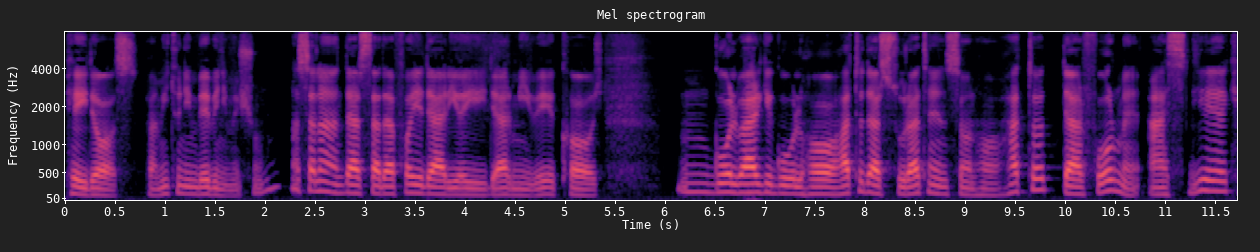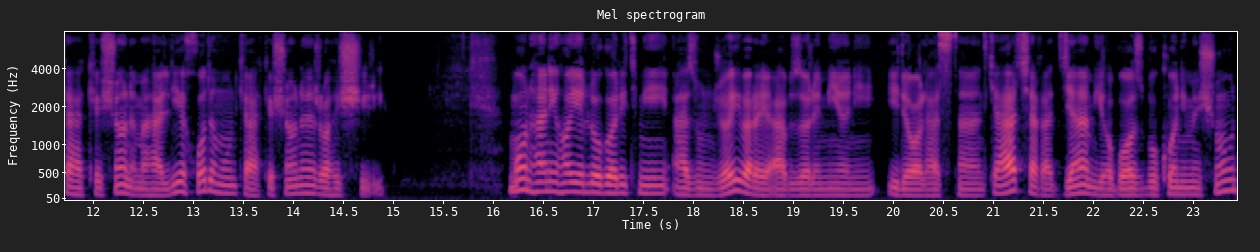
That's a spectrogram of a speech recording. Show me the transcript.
پیداست و می‌تونیم ببینیمشون. مثلا در صدف های دریایی در میوه کاج گلبرگ گلها حتی در صورت انسان ها حتی در فرم اصلی کهکشان محلی خودمون کهکشان راه شیری. منحنی های لوگاریتمی از اونجایی برای ابزار میانی ایدئال هستند که هر چقدر جمع یا باز بکنیمشون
